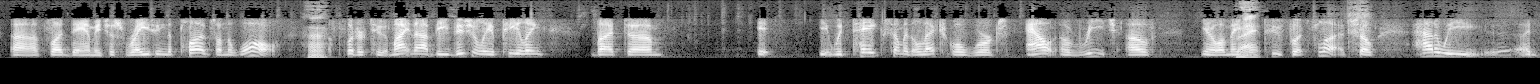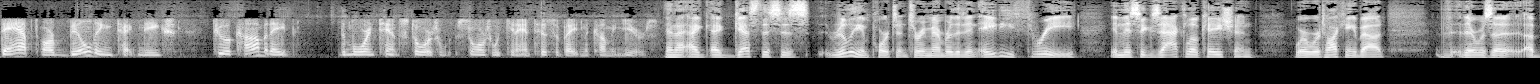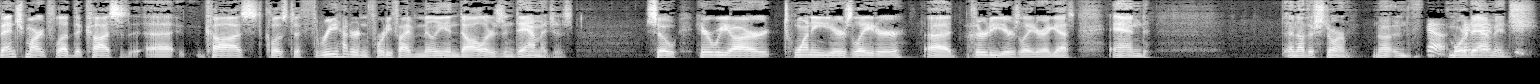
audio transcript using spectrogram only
uh, flood damage. Just raising the plugs on the wall Huh. a foot or two. It might not be visually appealing, but um, it it would take some of the electrical works out of reach of you know a maybe Right. two foot flood. So how do we adapt our building techniques to accommodate the more intense storms storms we can anticipate in the coming years. And I, I guess this is really important to remember that in '83, in this exact location where we're talking about, th- there was a, a benchmark flood that cost uh, cost close to 345 million dollars in damages. So here we are, 20 years later, uh, 30 years later, I guess, and another storm, no, Yeah, more and- and damage.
